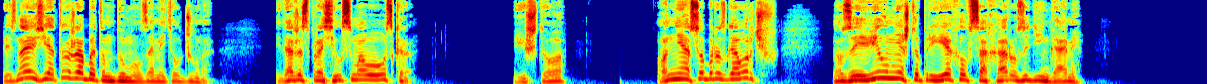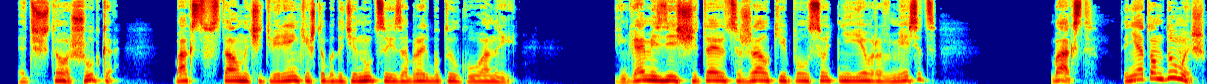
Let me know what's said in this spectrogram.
Признаюсь, я тоже об этом думал, заметил Джуна. И даже спросил самого Оскара. И что? Он не особо разговорчив, но заявил мне, что приехал в Сахару за деньгами. Это что, шутка? Бакст встал на четвереньки, чтобы дотянуться и забрать бутылку у Анри. Деньгами здесь считаются жалкие полсотни евро в месяц? Бакст, ты не о том думаешь?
